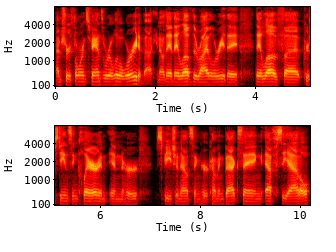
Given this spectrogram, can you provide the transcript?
I'm sure Thorns fans were a little worried about. You know, they they love the rivalry. They they love uh, Christine Sinclair and in, in her speech announcing her coming back, saying "F Seattle."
